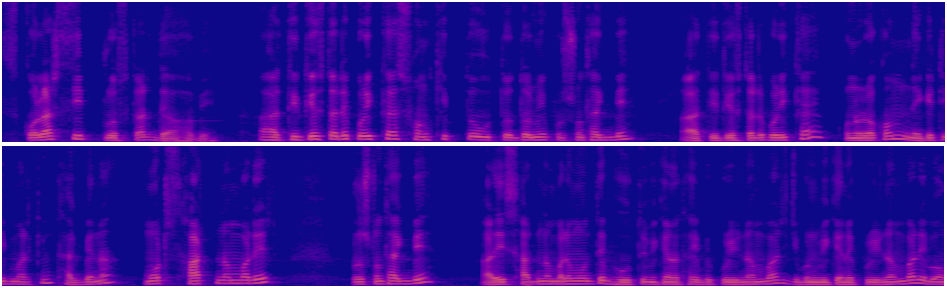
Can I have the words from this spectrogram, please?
স্কলারশিপ পুরস্কার দেওয়া হবে। আর তৃতীয় স্তরের পরীক্ষায় সংক্ষিপ্ত উত্তরধর্মী প্রশ্ন থাকবে। আর তৃতীয় স্তরের পরীক্ষায় কোনো রকম নেগেটিভ মার্কিং থাকবে না। মোট ষাট নম্বরের প্রশ্ন থাকবে। আর এই ষাট নম্বরের মধ্যে ভৌত বিজ্ঞানে থাকবে কুড়ি নম্বর, জীবন বিজ্ঞানে কুড়ি নম্বর এবং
